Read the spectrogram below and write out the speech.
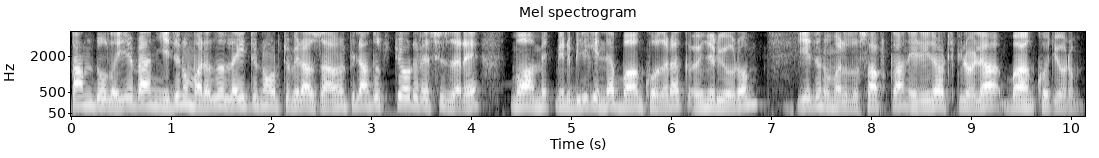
farktan dolayı ben 7 numaralı Lady North'u biraz daha ön planda tutuyor ve sizlere Muhammed Mir Bilgin'le banko olarak öneriyorum. 7 numaralı Safkan 54 kiloyla banko diyorum.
